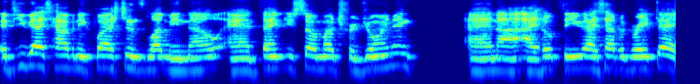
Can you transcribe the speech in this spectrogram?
if you guys have any questions, let me know. And thank you so much for joining. And uh, I hope that you guys have a great day.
